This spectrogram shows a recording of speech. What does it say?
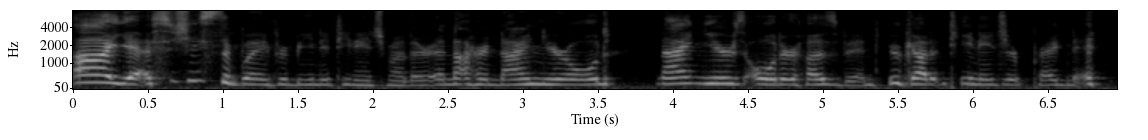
Ah yes, she's to blame for being a teenage mother and not her nine year old nine years older husband who got a teenager pregnant.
